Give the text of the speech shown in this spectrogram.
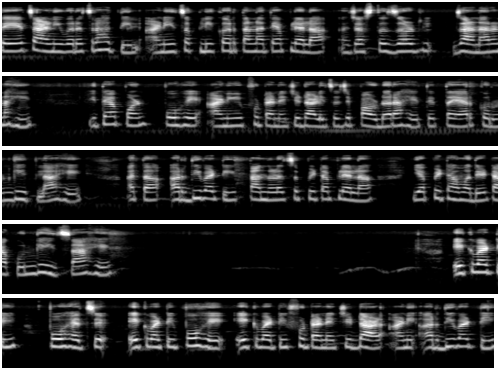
ते चाळणीवरच राहतील आणि चकली करताना ते आपल्याला जास्त जड जाणार नाही. इथे आपण पोहे आणि फुटाण्याची डाळीचं जे पावडर आहे ते तयार करून घेतलं आहे. आता अर्धी वाटी तांदळाचं पीठ आपल्याला या पिठामध्ये टाकून घ्यायचं आहे. एक वाटी पोह्याचे एक वाटी पोहे एक वाटी फुटाण्याची डाळ आणि अर्धी वाटी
